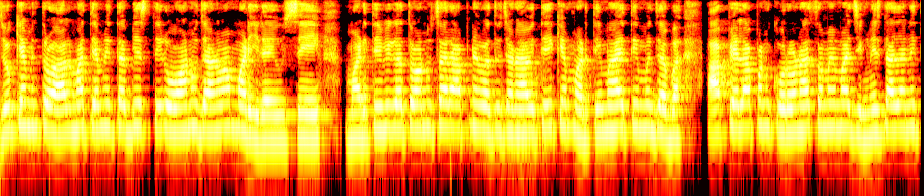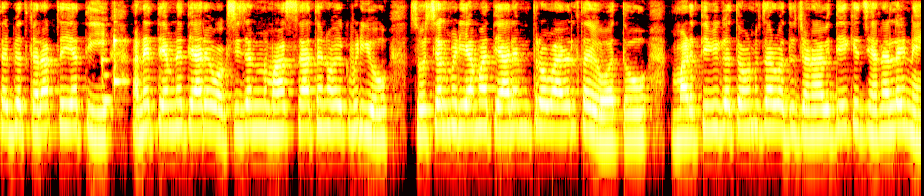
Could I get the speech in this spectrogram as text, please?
જો કે મિત્રો, હાલમાં તેમની તબિયત સ્થિર હોવાનું જાણવા મળી રહ્યું છે. મળતી વિગતો અનુસાર આપને વધુ જણાવી હતી કે મળતી માહિતી મુજબ, આ પહેલાં પણ કોરોના સમયમાં જિગ્નેશ દાદાની તબિયત ખરાબ થઈ હતી અને તેમને ત્યારે ઓક્સિજન માસ્ક સાથેનો એક વીડિયો સોશિયલ મીડિયામાં ત્યારે મિત્રો વાયરલ થયો હતો. મળતી વિગતો અનુસાર વધુ જણાવી હતી કે જેને લઈને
